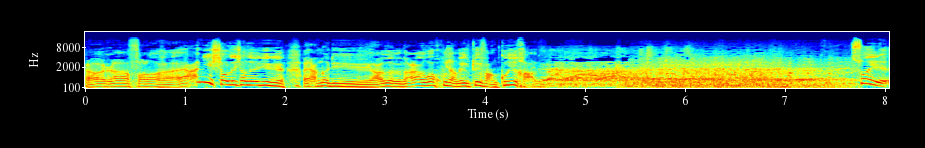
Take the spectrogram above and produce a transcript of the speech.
然后然后方老汉，哎呀，你小雷小雷你你，哎呀我你俺俺俩我互相给对方跪下了。所以，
